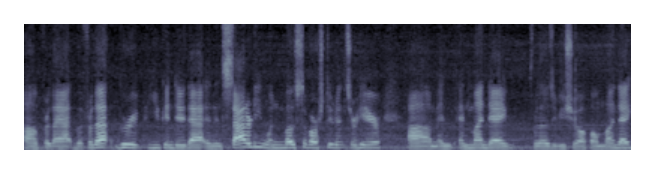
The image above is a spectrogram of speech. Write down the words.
um, for that. But for that group, you can do that. And then Saturday, when most of our students are here, um, and, and Monday, for those of you show up on Monday,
